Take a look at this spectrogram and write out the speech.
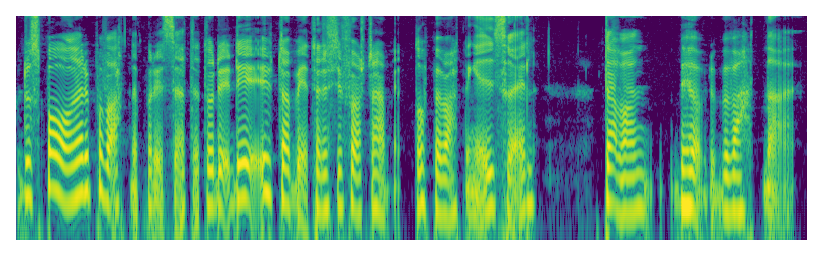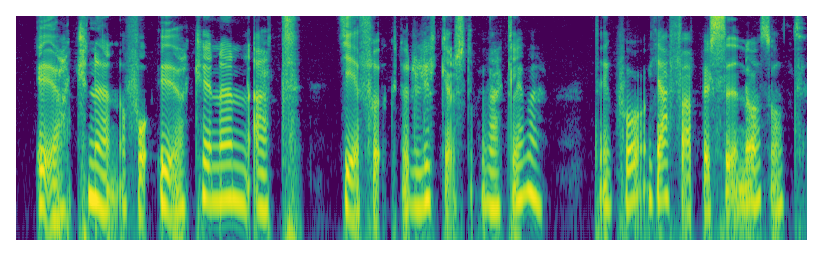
Då sparar du på vattnet på det sättet och det, det utarbetades ju först det här med droppbevattning i Israel. Där man behövde bevattna öknen och få öknen att ge frukt och det lyckades de verkligen med. Tänk på Jaffa-apelsiner och sånt.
